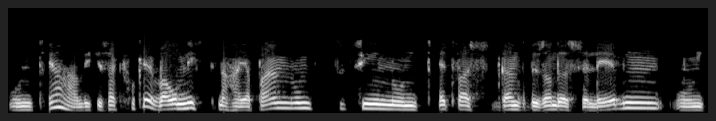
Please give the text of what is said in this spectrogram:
Und ja, habe ich gesagt, okay, warum nicht nach Japan umzuziehen und etwas ganz Besonderes erleben. Und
